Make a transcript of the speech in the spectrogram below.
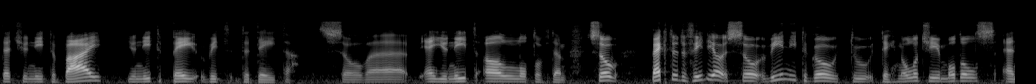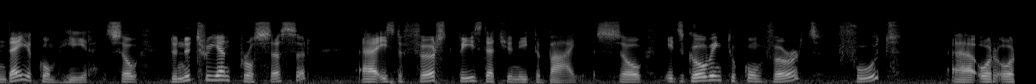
that you need to buy you need to pay with the data. So uh, and you need a lot of them. So back to the video. So we need to go to technology models and then you come here. So the nutrient processor uh, is the first piece that you need to buy. So it's going to convert food uh, or, or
